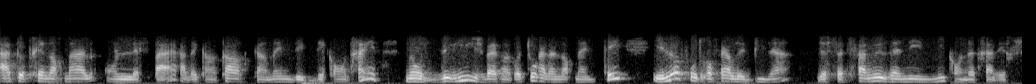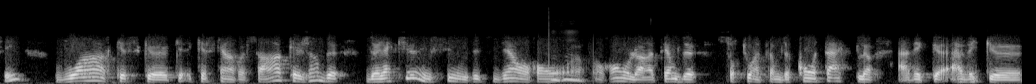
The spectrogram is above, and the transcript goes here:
à peu près normale, on l'espère, avec encore quand même des, contraintes, mais on se dirige vers un retour à la normalité. Et là, il faudra faire le bilan de cette fameuse année et demie qu'on a traversée, voir qu'est-ce que qu'est-ce qui en ressort, quel genre de, de lacunes aussi nos étudiants auront, mm-hmm. auront là, en termes de surtout en termes de contact là, avec avec euh,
